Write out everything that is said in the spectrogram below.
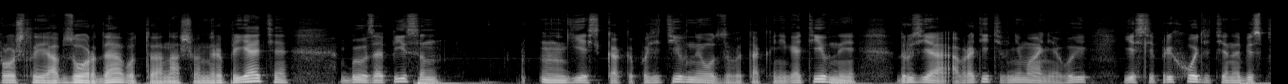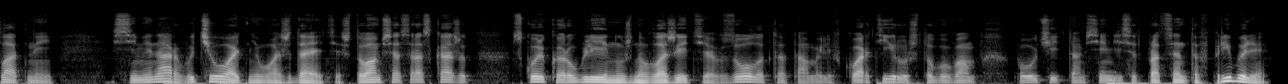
прошлый обзор да, вот э, нашего мероприятия был записан. Есть как и позитивные отзывы, так и негативные. Друзья, обратите внимание, вы, если приходите на бесплатный семинар, вы чего от него ожидаете? Что вам сейчас расскажут сколько рублей нужно вложить в золото там или в квартиру, чтобы вам получить там 70% прибыли.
